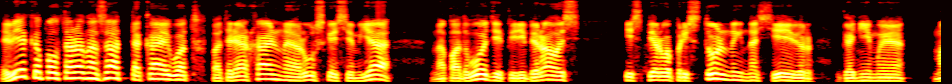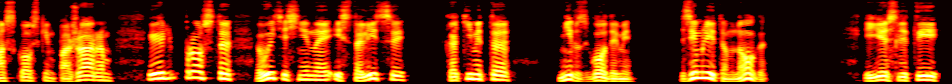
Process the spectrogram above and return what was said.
Века полтора назад такая вот патриархальная русская семья на подводе перебиралась из Первопрестольной на север, гонимая московским пожаром, или просто вытесненная из столицы какими-то невзгодами. Земли-то много. И если ты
